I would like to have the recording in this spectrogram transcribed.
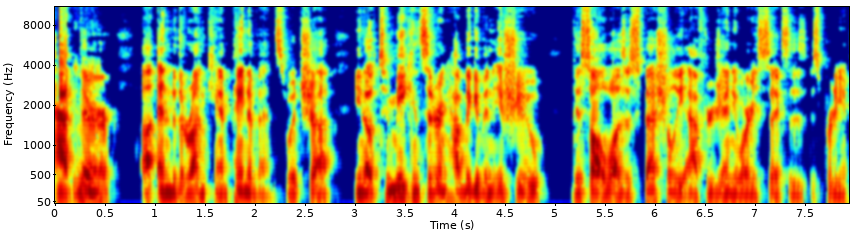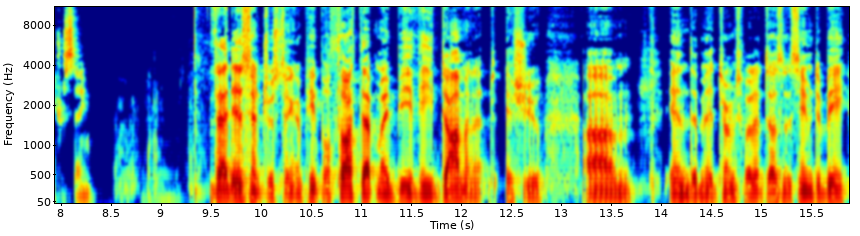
at their uh, end of the run campaign events, which, uh, you know, to me, considering how big of an issue this all was, especially after January 6th, is, is pretty interesting. That is interesting, and people thought that might be the dominant issue um, in the midterms, but it doesn't seem to be.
